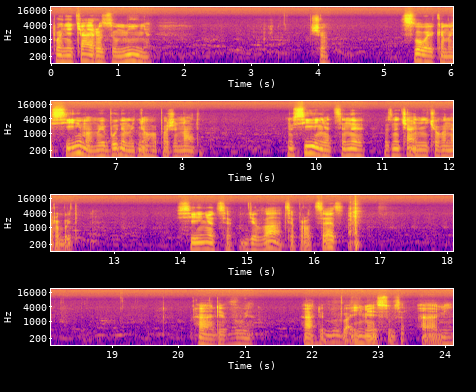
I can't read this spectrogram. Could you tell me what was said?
поняття і розуміння, що слово, яке ми сіємо, ми будемо від нього пожинати. Ну, сіяння це не означає нічого не робити. Сіяння це діла, це процес. Аллилуйя. Аллилуйя. Во ім'я Ісуса. Амінь.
